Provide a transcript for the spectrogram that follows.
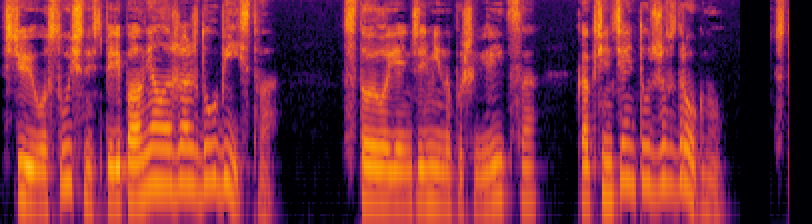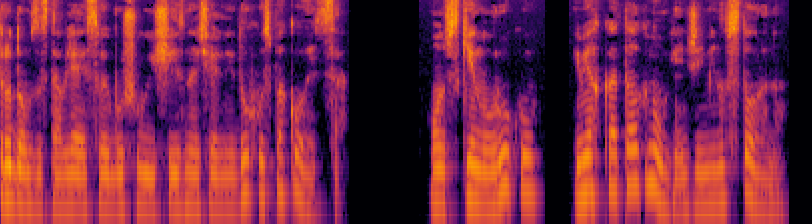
Всю его сущность переполняла жажда убийства. Стоило Янь пошевелиться, как Чинтянь тут же вздрогнул, с трудом заставляя свой бушующий изначальный дух успокоиться. Он вскинул руку и мягко оттолкнул Янь в сторону,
